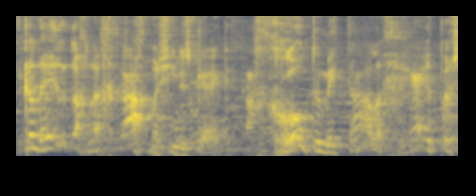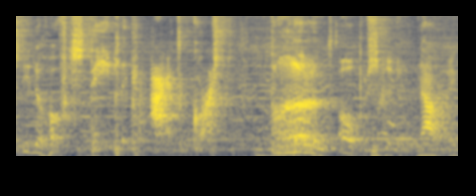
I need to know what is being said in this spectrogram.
Je kan de hele dag naar graafmachines kijken. Grote metalen grijpers die de hoofdstedelijke aardkorst brullend openschudden. Nou, ik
